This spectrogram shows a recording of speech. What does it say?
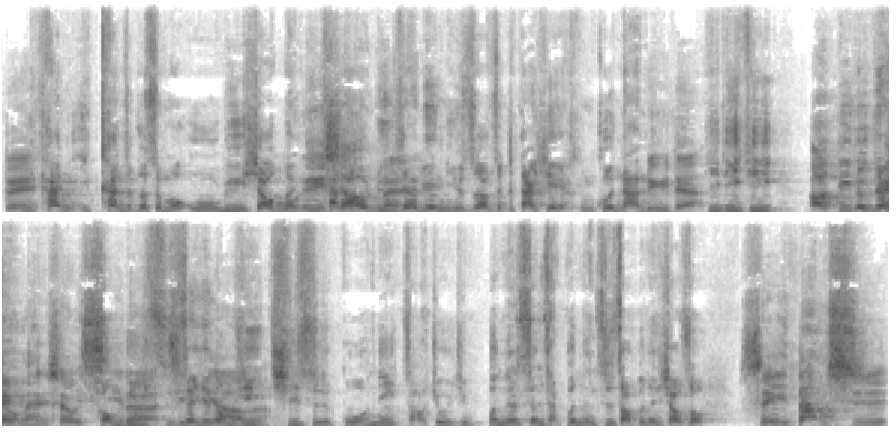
对，你看，一看这个什么五氯硝苯，你看这个氯这边，你就知道这个代谢很困难。氯的 DDT 哦，DDT 我们很熟悉。虫壁死这些东西，其实国内早就已经不能生产、不能制造、不能销售。所以当时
